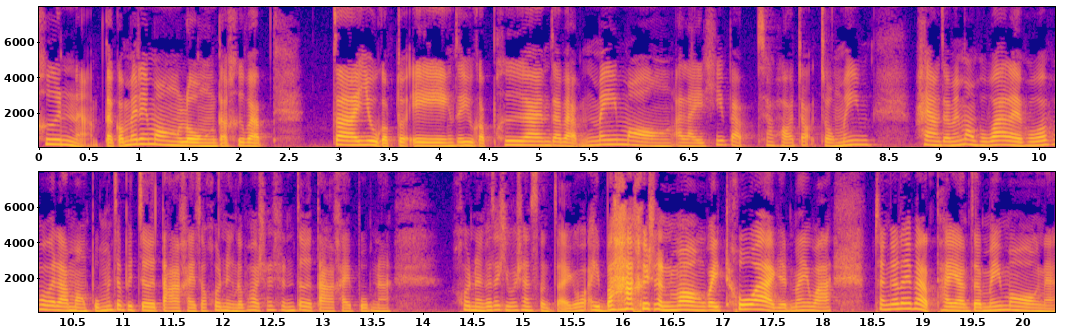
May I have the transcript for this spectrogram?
ขึ้นอะ แต่ก็ไม่ได้มองลงแต่คือแบบจะอยู่กับตัวเองจะอยู่กับเพื่อนจะแบบไม่มองอะไรที่แบบเฉพาะเจาะจงไม่พยายามจะไม่มองเพราะว่าอะไร เพราะว่าพอเวลามองปุ๊บมันจะไปเจอตาใครสักคนหนึ่งแล้วพอฉันเจอตาใครปุ๊บนะคนนั้นก็จะคิดว่าฉันสนใจก็ว่าไอ้บ้าคือฉันมองไปทั่วเก็ตไหมวะฉันก็เลยแบบพยายามจะไม่มองนะ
